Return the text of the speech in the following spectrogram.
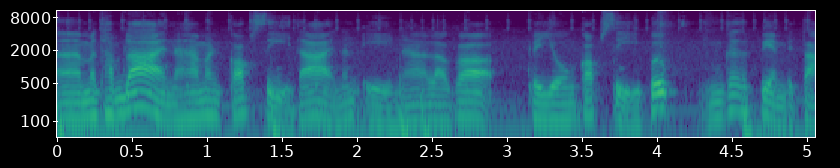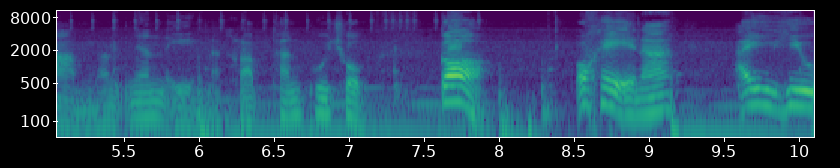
อ่ามันทำได้นะฮะ มันก๊อปสีได้นั่นเองนะ แล้วก็ไปโยงก๊อปสีปุ๊บ มันก็จะเปลี่ยนไปตามนั้นนั่นเองนะครับ ท่านผู้ชม ก็โอเคนะ ไอฮิล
